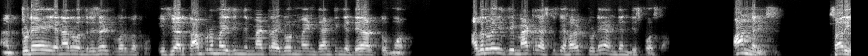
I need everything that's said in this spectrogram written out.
and today ಏನಾದ್ರು ಒಂದು ರಿಸಲ್ಟ್ ಬರಬೇಕು. If you are compromising the matter I don't mind granting a day or two more otherwise the matter has to be heard today and then dispose on merits sorry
